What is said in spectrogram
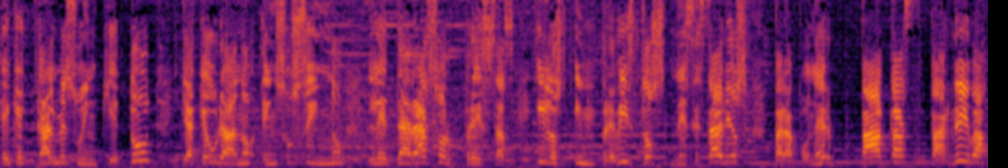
es que calme su inquietud, ya que Urano en su signo le dará sorpresas y los imprevistos necesarios para poner patas para arriba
